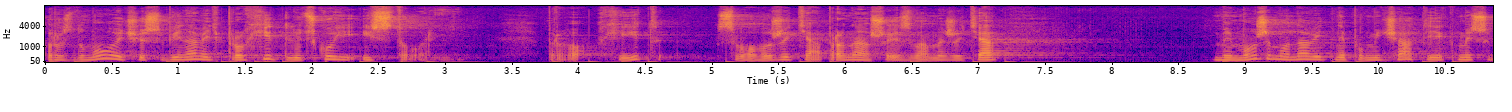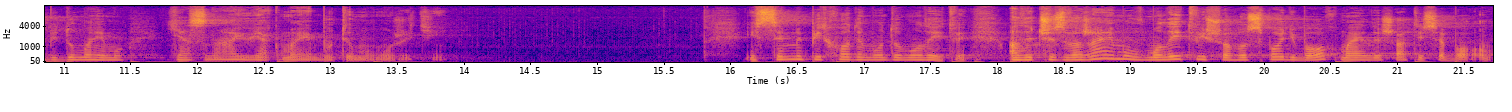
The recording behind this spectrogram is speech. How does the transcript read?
роздумовуючи собі навіть про хід людської історії, про хід свого життя, про наше з вами життя, ми можемо навіть не помічати, як ми собі думаємо, я знаю, як має бути в моєму житті. І з цим ми підходимо до молитви. Але чи зважаємо в молитві, що Господь Бог має лишатися Богом?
